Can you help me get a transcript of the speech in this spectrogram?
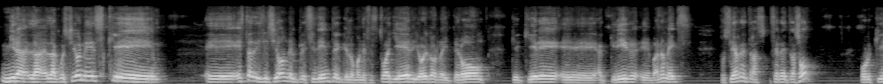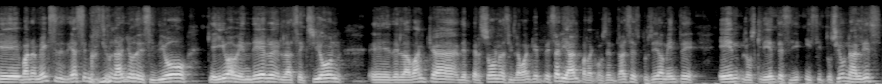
Mira, la, cuestión es que eh, esta decisión del presidente que lo manifestó ayer y hoy lo reiteró, que quiere eh, adquirir eh, Banamex, pues se retrasó, porque Banamex desde hace más de un año decidió que iba a vender la sección de la banca de personas y la banca empresarial para concentrarse exclusivamente en los clientes institucionales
